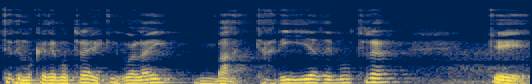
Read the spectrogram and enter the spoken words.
tenemos que demostrar que igual a y, bastaría demostrar que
